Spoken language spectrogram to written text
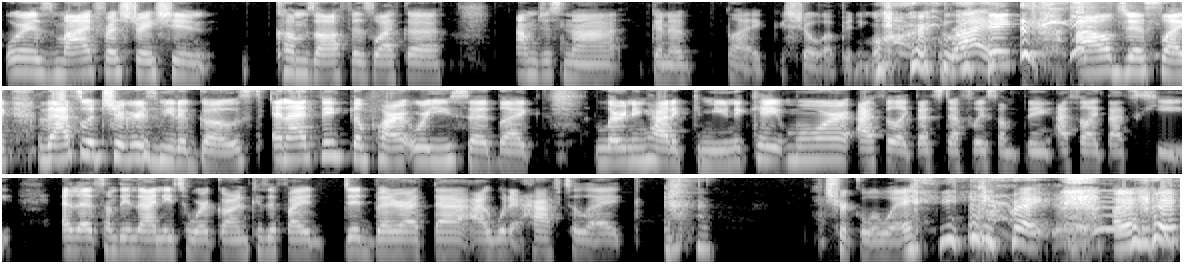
whereas my frustration comes off as like a I'm just not gonna like show up anymore. right. I'll just like that's what triggers me to ghost. And I think the part where you said like learning how to communicate more, I feel like that's definitely something I feel like that's key. And that's something that I need to work on because if I did better at that, I wouldn't have to like trickle away. right. or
